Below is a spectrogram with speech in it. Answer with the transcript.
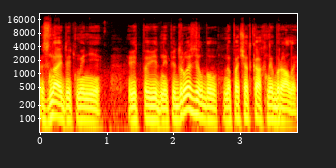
знайдуть мені відповідний підрозділ, бо на початках не брали.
